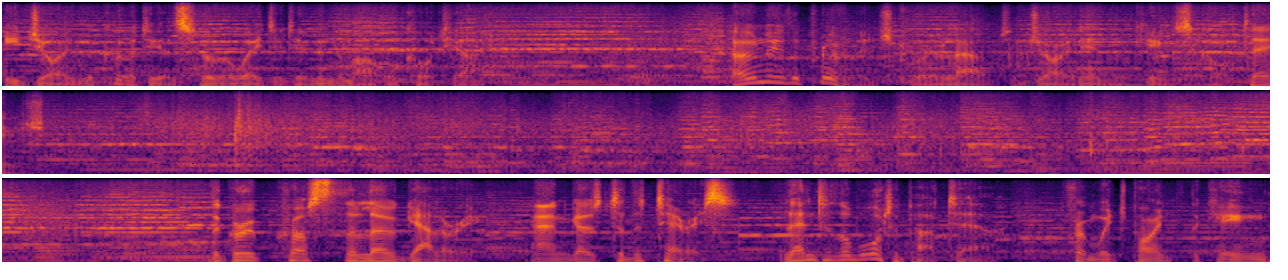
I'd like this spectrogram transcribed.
He joined the courtiers who awaited him in the marble courtyard. Only the privileged were allowed to join in the king's cortege. The group crossed the low gallery and goes to the terrace, then to the water parterre, from which point the king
